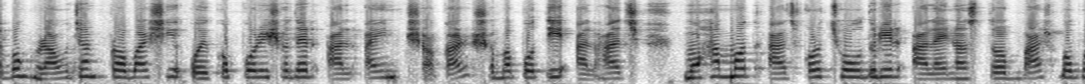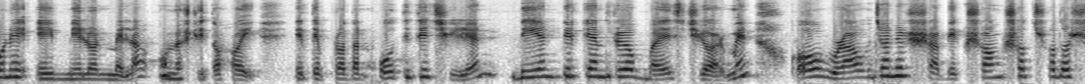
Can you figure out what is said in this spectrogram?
এবং রাউজান প্রবাসী ঐক্য পরিষদের আল আইন শাখার সভাপতি আলহাজ মোহাম্মদ আজগর চৌধুরীর আলাইনস্থ বাসভবনে এই মিলন মেলা অনুষ্ঠিত হয়। এতে প্রধান অতিথি ছিলেন বিএনপির কেন্দ্রীয় ভাইস চেয়ারম্যান ও রাউজানের সাবেক সংসদ সদস্য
